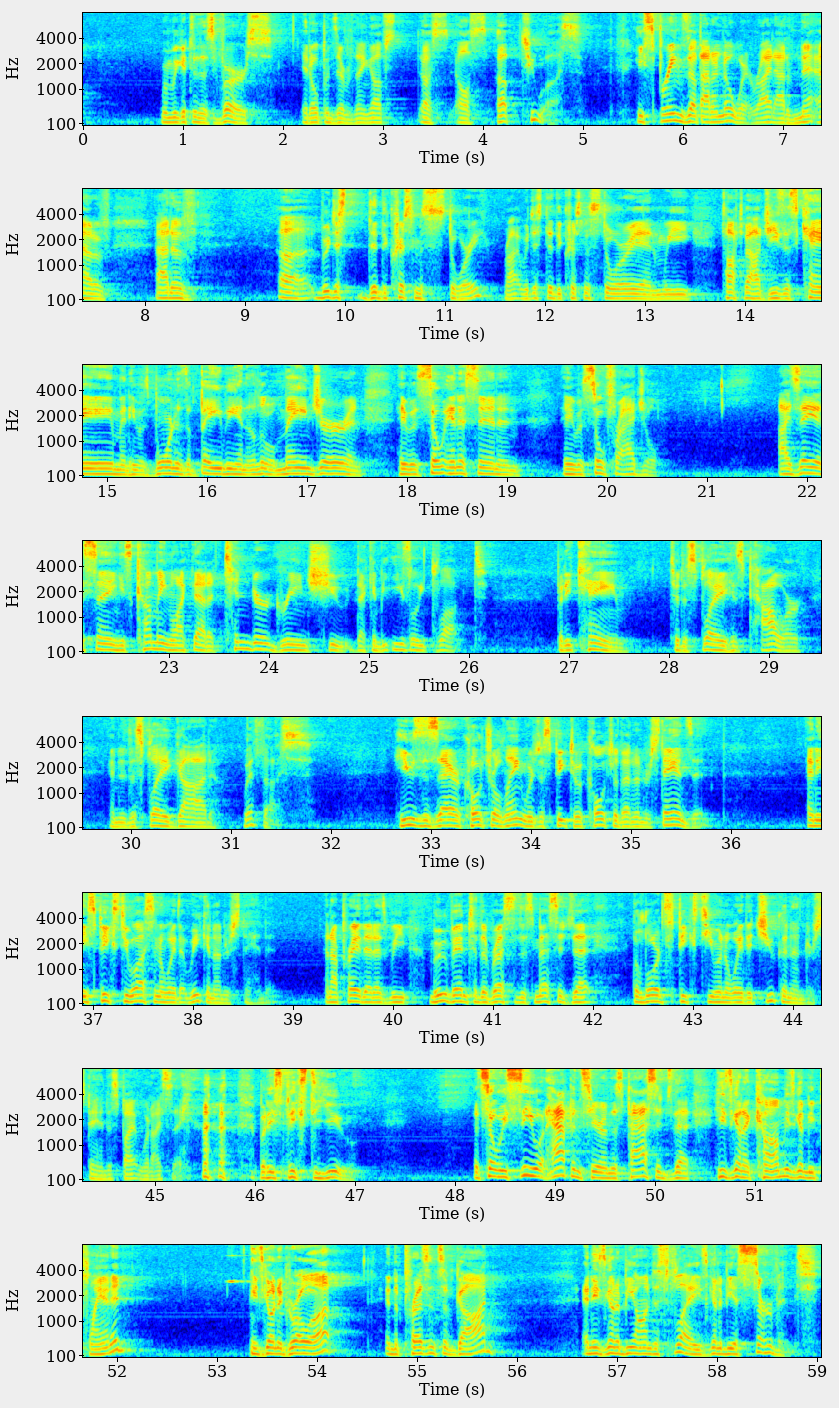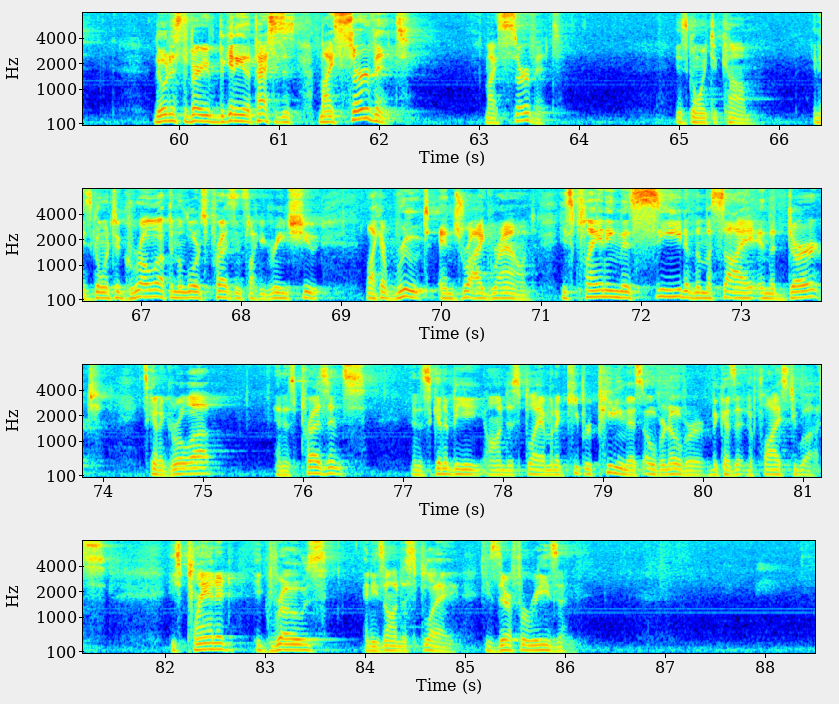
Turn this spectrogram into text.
when we get to this verse, it opens everything us, else up to us. He springs up out of nowhere, right? Out of, out of, out of uh, we just did the Christmas story, right? We just did the Christmas story and we talked about how Jesus came and he was born as a baby in a little manger and he was so innocent and he was so fragile. Isaiah is saying he's coming like that, a tender green shoot that can be easily plucked. But he came to display his power and to display God with us. He uses agricultural language to speak to a culture that understands it. And he speaks to us in a way that we can understand it. And I pray that as we move into the rest of this message, that the Lord speaks to you in a way that you can understand, despite what I say. but he speaks to you. And so we see what happens here in this passage that he's going to come, he's going to be planted, he's going to grow up in the presence of God, and he's going to be on display. He's going to be a servant. Notice the very beginning of the passage says, My servant, my servant is going to come, and he's going to grow up in the Lord's presence like a green shoot like a root in dry ground. He's planting this seed of the Messiah in the dirt. It's going to grow up in his presence, and it's going to be on display. I'm going to keep repeating this over and over because it applies to us. He's planted, he grows, and he's on display. He's there for a reason.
